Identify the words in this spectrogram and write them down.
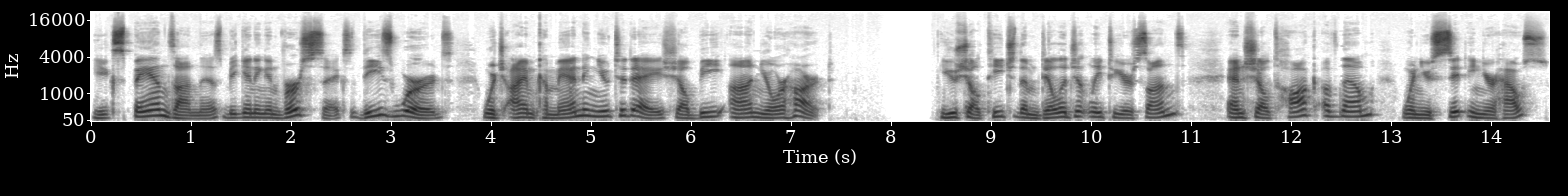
he expands on this, beginning in verse 6 These words which I am commanding you today shall be on your heart. You shall teach them diligently to your sons, and shall talk of them when you sit in your house,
